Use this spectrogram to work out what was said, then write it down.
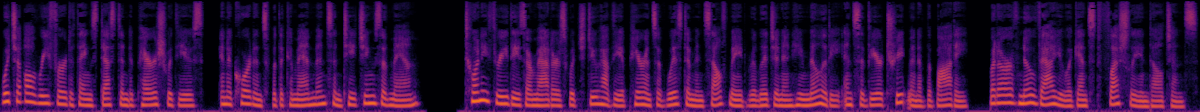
Which all refer to things destined to perish with use, in accordance with the commandments and teachings of man? 23 These are matters which do have the appearance of wisdom in self made religion and humility and severe treatment of the body, but are of no value against fleshly indulgence.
